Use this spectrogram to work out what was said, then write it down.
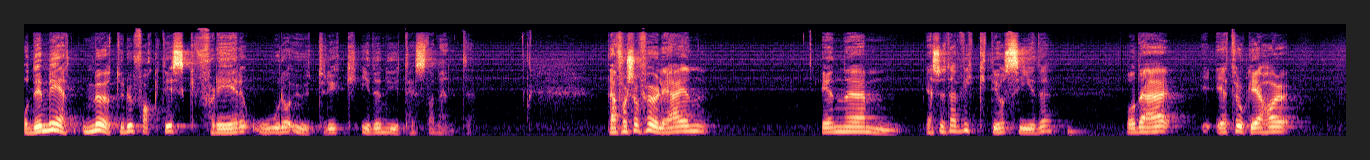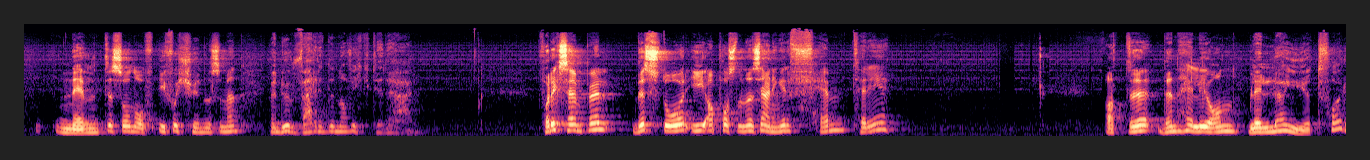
Og det møter du faktisk flere ord og uttrykk i Det nye testamentet. Derfor så føler jeg en, en Jeg syns det er viktig å si det. Og det er Jeg tror ikke jeg har nevnt det sånn i forkynnelse, men, men du verden hvor viktig det er. For eksempel, det står i Apostlenes gjerninger 5.3 at eh, Den hellige ånd ble løyet for.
